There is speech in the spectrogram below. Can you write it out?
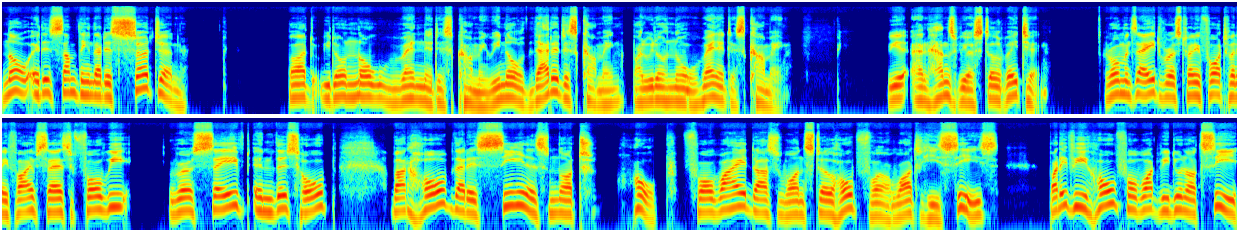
No, it is something that is certain but we don't know when it is coming. We know that it is coming, but we don't know when it is coming. We, and hence we are still waiting. Romans 8, verse 24 25 says, For we were saved in this hope, but hope that is seen is not hope. For why does one still hope for what he sees? But if we hope for what we do not see,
